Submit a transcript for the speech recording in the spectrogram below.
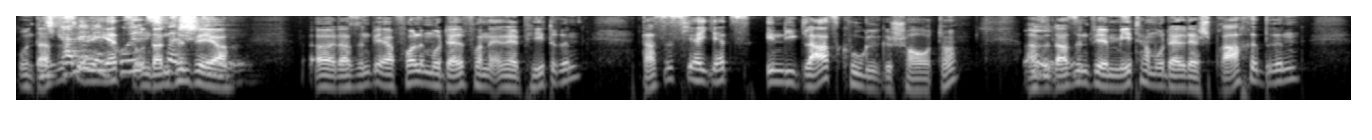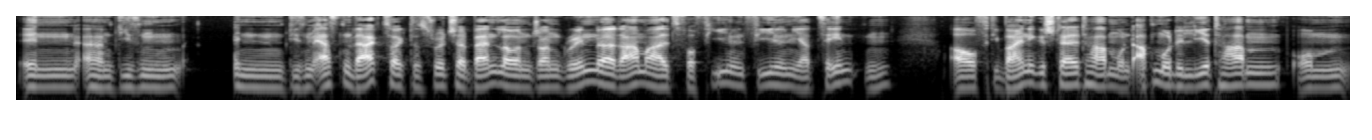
Und das Ich ist ja jetzt, und dann sind wir ja, verstehen. äh, da sind wir ja voll im Modell von NLP drin. Das ist ja jetzt in die Glaskugel geschaut, ne? Also Mhm. da sind wir im Metamodell der Sprache drin, in ähm, diesem in diesem ersten Werkzeug, das Richard Bandler und John Grinder damals vor vielen, vielen Jahrzehnten auf die Beine gestellt haben und abmodelliert haben, um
